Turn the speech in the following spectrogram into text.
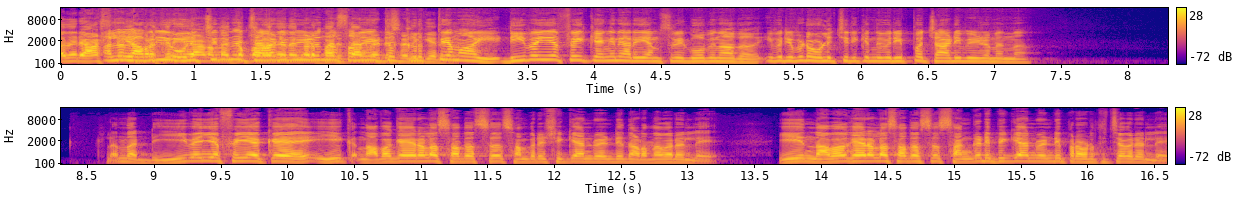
അത് രാഷ്ട്രീയ അല്ലല്ല അവർ ഈ ഒളിച്ചിരുന്ന് പ്രക്രിയയാണെന്നൊക്കെ ചാടി വീഴുന്ന സമയത്ത് കൃത്യമായി ഡിവൈഎഫ്ഐക്ക് എങ്ങനെ അറിയാം ശ്രീ ഗോപിനാഥ്? ഇവർ ഇവിടെ ഒളിച്ചിരിക്കുന്നവർ ഇപ്പൊ ചാടി വീഴുമെന്ന്. അല്ലെന്നാ ഡി വൈ എഫ് ഐ ഒക്കെ ഈ നവകേരള സദസ്സ് സംരക്ഷിക്കാൻ വേണ്ടി നടന്നവരല്ലേ? ഈ നവകേരള സദസ്സ് സംഘടിപ്പിക്കാൻ വേണ്ടി പ്രവർത്തിച്ചവരല്ലേ?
